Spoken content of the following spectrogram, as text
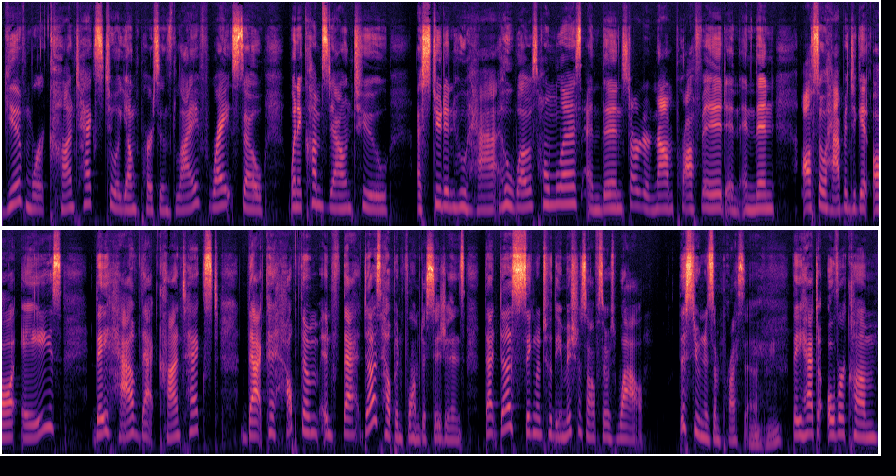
give more context to a young person's life, right? So when it comes down to a student who had who was homeless and then started a nonprofit and, and then also happened to get all A's, they have that context that could help them and that does help inform decisions. That does signal to the admissions officers, wow, this student is impressive. Mm-hmm. They had to overcome,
